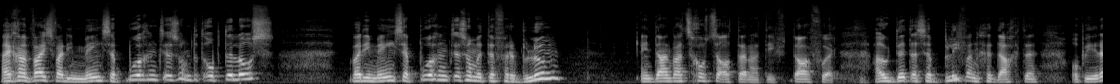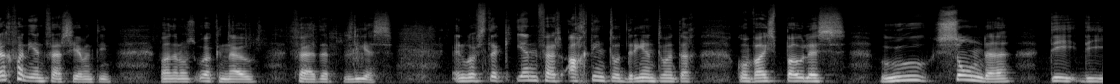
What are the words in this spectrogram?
Hy gaan wys wat die mense pogings is om dit op te los. Wat die mense pogings is om dit te verbloem En dan wat's God se alternatief daarvoor? Hou dit asseblief in gedagte op die rig van 1 vers 17 wanneer ons ook nou verder lees. In hoofstuk 1 vers 18 tot 23 kom wys Paulus hoe sonde die die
